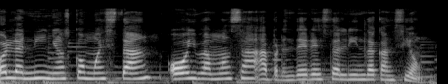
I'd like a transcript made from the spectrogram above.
Hola niños, ¿cómo están? Hoy vamos a aprender esta linda canción.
